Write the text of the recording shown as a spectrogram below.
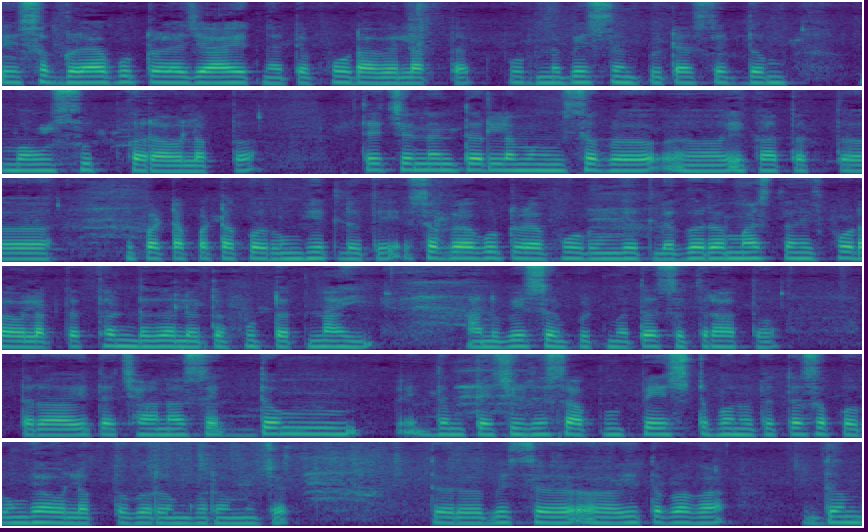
ते सगळ्या गुटळ्या ज्या आहेत ना त्या फोडाव्या लागतात. पूर्ण बेसन पीठ असं एकदम मऊसूत करावं लागतं. त्याच्यानंतरला मग मी सगळं एका एक हातात मी पटापटा करून घेतलं ते. सगळ्या गुटळ्या फोडून घेतल्या. गरम असतानाच फोडावं लागतात. थंड झालं तर फुटत नाही. आणि बेसनपीठ मग तसंच राहतं. तर इथं छान असं एकदम एकदम त्याची जसं आपण पेस्ट बनवतो तसं करून घ्यावं लागतं गरम गरम ह्याच्यात तर बेस इथं बघा एकदम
